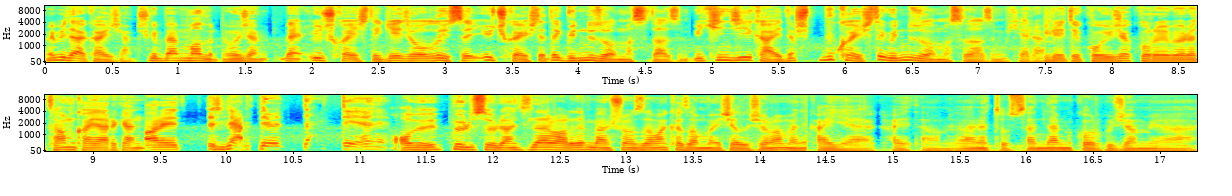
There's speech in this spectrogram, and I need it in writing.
Ve bir daha kayacağım. Çünkü ben malım. Hocam ben 3 kayışta gece olduysa 3 kayışta da gündüz olması lazım. İkinciyi kaydım. Şu- Bu kayışta gündüz olması lazım bir kere. Bileti koyacak oraya böyle tam kayarken araya yani. Abi hep böyle söylentiler vardı. Ben şu an zaman kazanmaya çalışıyorum ama kay ya kay tamam lanet olsun senden mi korkacağım ya.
